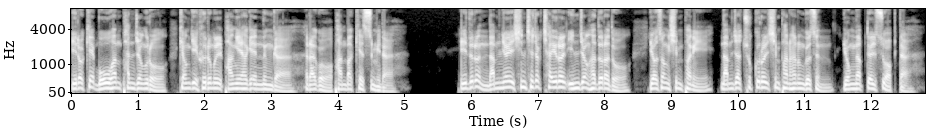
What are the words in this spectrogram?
이렇게 모호한 판정으로 경기 흐름을 방해하겠는가 라고 반박했습니다. 이들은 남녀의 신체적 차이를 인정하더라도 여성 심판이 남자 축구를 심판하는 것은 용납될 수 없다.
